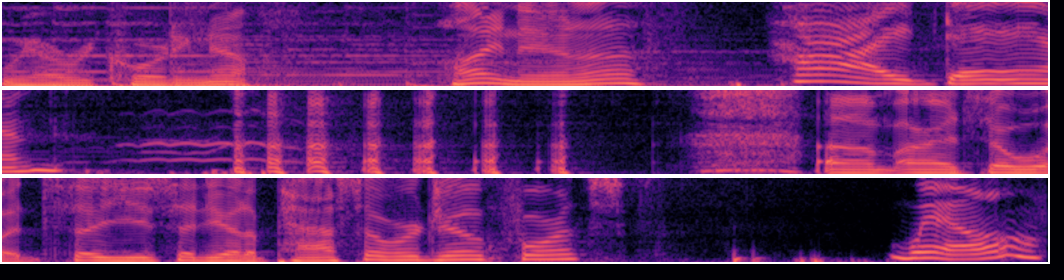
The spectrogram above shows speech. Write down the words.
We are recording now. Hi, Nana. Hi, Dan. Um, all right, so what? So you said you had a Passover joke for us? Well,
